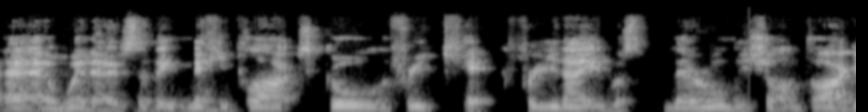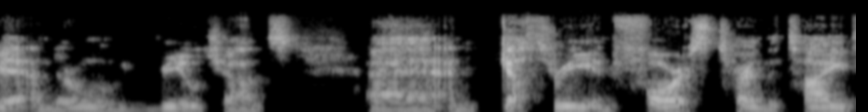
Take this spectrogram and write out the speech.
uh, mm. winners. I think Nicky Clark's goal, the free kick for United, was their only shot on target and their only real chance. Uh, and Guthrie and Forrest turned the tide.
